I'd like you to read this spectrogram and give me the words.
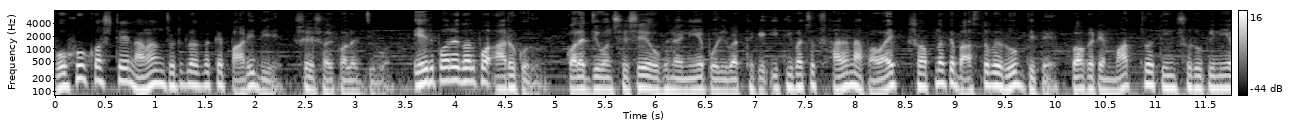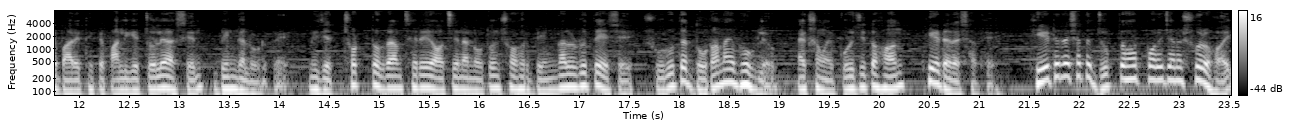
বহু কষ্টে নানান জটিলতাকে পাড়ি দিয়ে শেষ হয় কলেজ জীবন। এরপরে গল্প আরও করুন। কলেজ জীবন শেষে অভিনয় নিয়ে পরিবার থেকে ইতিবাচক সাড়া না পাওয়ায় স্বপ্নকে বাস্তবে রূপ দিতে পকেটে মাত্র তিনশো রুপি নিয়ে বাড়ি থেকে পালিয়ে চলে আসেন বেঙ্গালুরুতে। নিজের ছোট্ট গ্রাম ছেড়ে অচেনা নতুন শহর বেঙ্গালুরুতে এসে শুরুতে দোটানায় ভুগলেও একসময় পরিচিত হন থিয়েটারের সাথে। থিয়েটারের সাথে যুক্ত হওয়ার পরে যেন শুরু হয়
